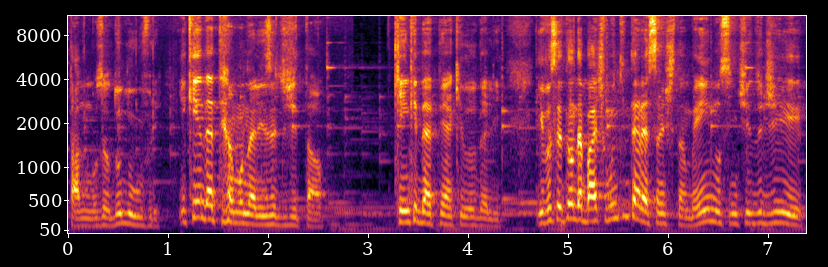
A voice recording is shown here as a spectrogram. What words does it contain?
Tá no Museu do Louvre. E quem detém a Mona Lisa digital? Quem que detém aquilo dali? E você tem um debate muito interessante também no sentido de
